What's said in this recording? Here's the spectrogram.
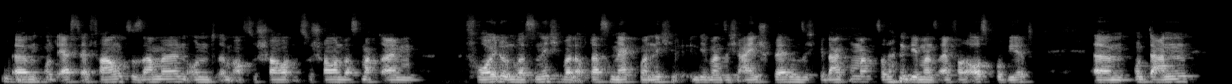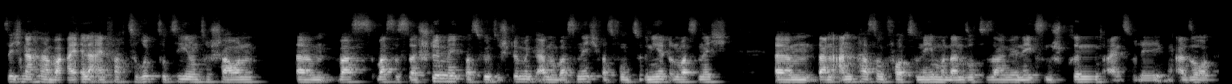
mhm. ähm, und erst Erfahrung zu sammeln und ähm, auch zu, schau zu schauen, was macht einem Freude und was nicht, weil auch das merkt man nicht, indem man sich einsperrt und sich Gedanken macht, sondern indem man es einfach ausprobiert. und dann sich nach einer Weile einfach zurückzuziehen und zu schauen, ähm, was, was ist da stimmig, was fühlt sich stimmig an und was nicht, was funktioniert und was nicht, ähm, dann Anpassung vorzunehmen und dann sozusagen den nächsten Sprint einzulegen. Also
